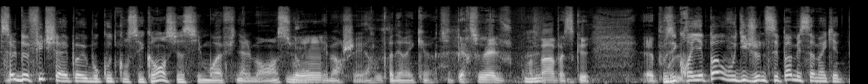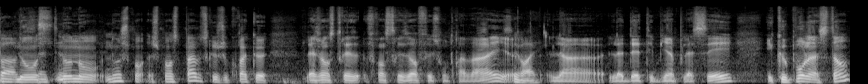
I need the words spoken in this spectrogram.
Celle de Fitch n'avait pas eu beaucoup de conséquences il y a six mois finalement hein, sur non, les marchés. Hein, Frédéric. Petit personnel, je ne crois mmh. pas parce que. Euh, vous y croyez pas ou vous dites je ne sais pas mais ça m'inquiète pas Non, non, non, non, je pense, je pense pas parce que je crois que l'agence France Trésor fait son travail. C'est vrai. La, la dette est bien placée et que pour l'instant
